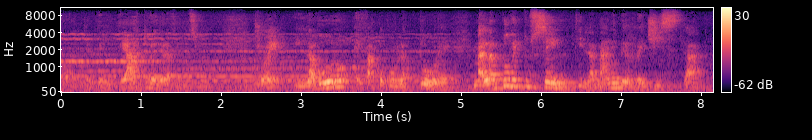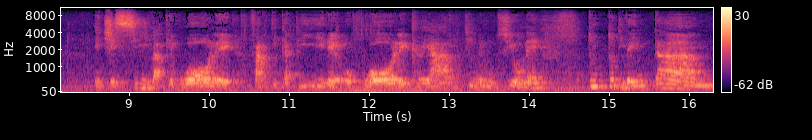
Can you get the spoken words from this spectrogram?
forte del teatro e della finzione. Cioè il lavoro è fatto con l'attore, ma laddove tu senti la mano del regista eccessiva che vuole farti capire o vuole crearti un'emozione, tutto diventa mm,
